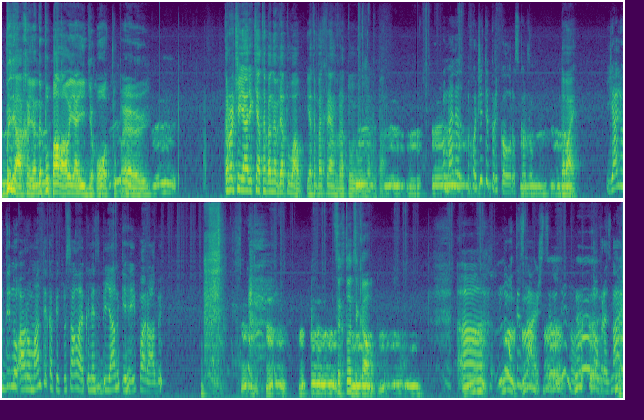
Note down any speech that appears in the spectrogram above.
Бляха, я не попав, але я ідіот тупий. Коротше, Ярик, я тебе не врятував. Я тебе хрен врятую уже тепер. У мене, хочете прикол розкажу? Давай. Я людину аромантика підписала як лесбіянки гей-паради. Це хто цікаво? А, ну, ти знаєш цю людину. Добре, знаєш.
